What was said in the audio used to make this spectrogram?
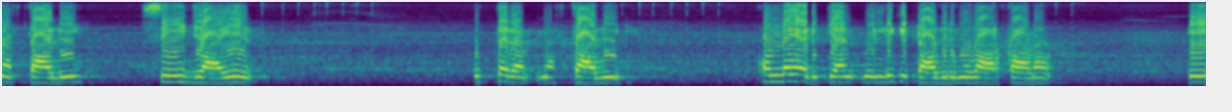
Naphtali C Jael. ഉത്തരം നഫ്താലി. കൊള്ളയടിക്കാൻ വെള്ളി കിട്ടാതിരുന്നത് ആർക്കാണ്? എ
